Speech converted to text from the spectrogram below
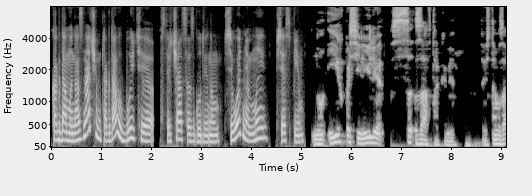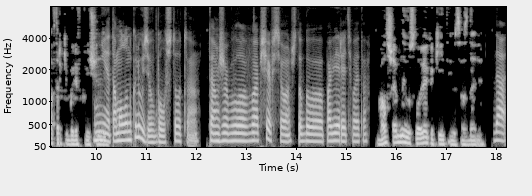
когда мы назначим, тогда вы будете встречаться с Гудвином. Сегодня мы все спим. Но их поселили с завтраками. То есть там завтраки были включены? Нет, там all-inclusive был что-то. Там же было вообще все, чтобы поверить в это. Волшебные условия какие-то им создали. Да.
